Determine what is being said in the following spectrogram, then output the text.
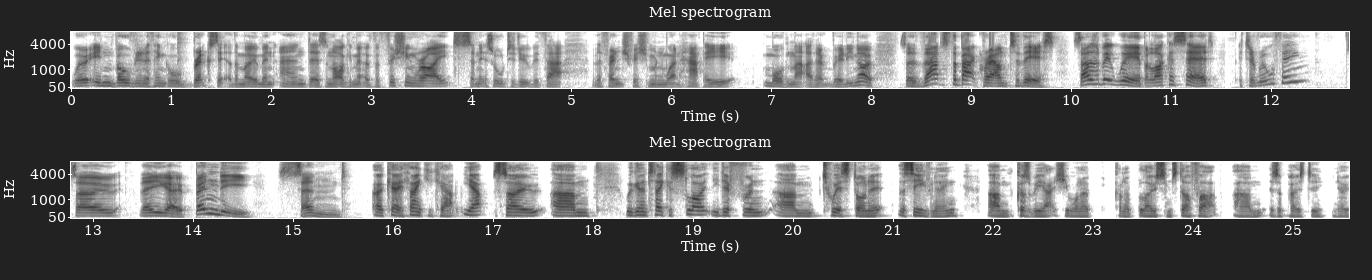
we're involved in a thing called Brexit at the moment, and there's an argument over fishing rights, and it's all to do with that. And the French fishermen weren't happy. More than that, I don't really know. So that's the background to this. Sounds a bit weird, but like I said, it's a real thing. So there you go. Bendy, send. Okay, thank you, Cap. Yep. So um, we're going to take a slightly different um, twist on it this evening um, because we actually want to kind of blow some stuff up um, as opposed to you know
